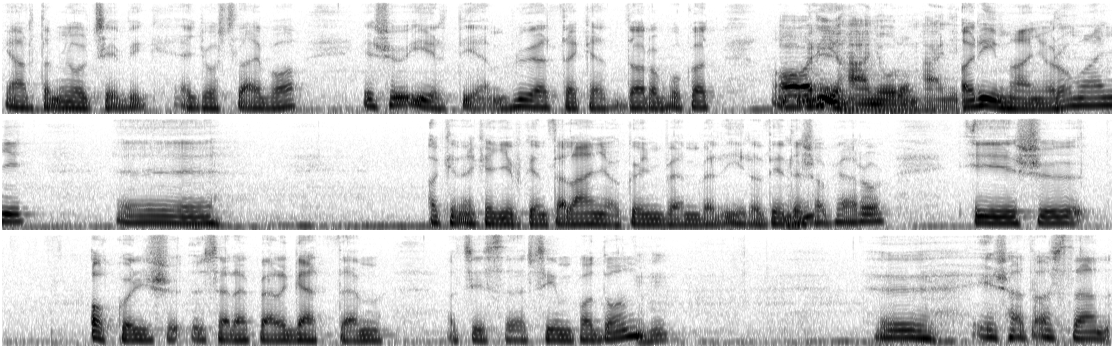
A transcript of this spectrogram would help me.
jártam nyolc évig egy osztályba, és ő írt ilyen blüetteket, darabokat. A Rímhányó Rományi. A Rímhányó Rományi, eh, akinek egyébként a lánya a könyvemben ír az édesapjáról, mm-hmm. és akkor is szerepelgettem a Ciszter színpadon, uh-huh. és hát aztán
